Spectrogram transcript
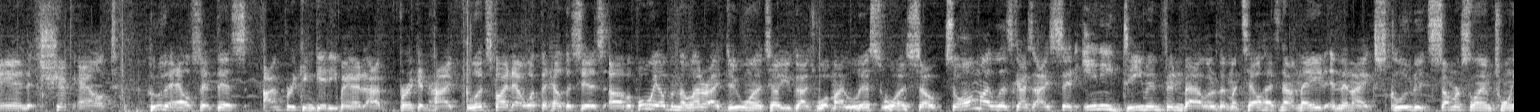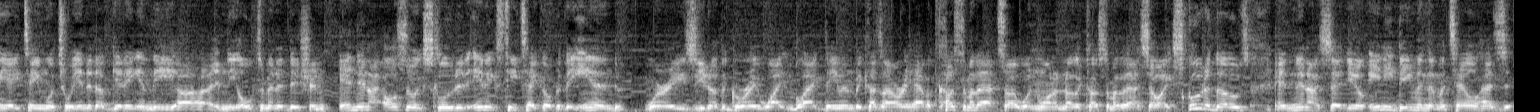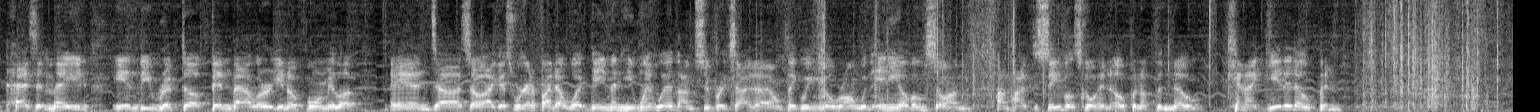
and check out who the hell sent this. I'm freaking giddy, man. I'm freaking hyped. Let's find out what the hell this is. Uh, before we open the letter, I do want to tell you guys what my list was. So, so on my list, guys, I said any Demon Finn Balor that Mattel has not made, and then I excluded SummerSlam 2018, which we ended up getting in the uh, in the Ultimate Edition. And then I also excluded NXT TakeOver The End, where he's, you know, the gray, white, and black demon, because I already have a custom of that, so I wouldn't want another custom of that. So I excluded those, and then I said, you know, any demon that Mattel has hasn't made in the ripped up Finn Balor, you know, formula. And uh, so I guess we're going to find out what demon he went with. I'm super excited. I don't think we can go wrong with any of them, so I'm, I'm hyped to see. But let's go ahead and open up the note. Can I get it open?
